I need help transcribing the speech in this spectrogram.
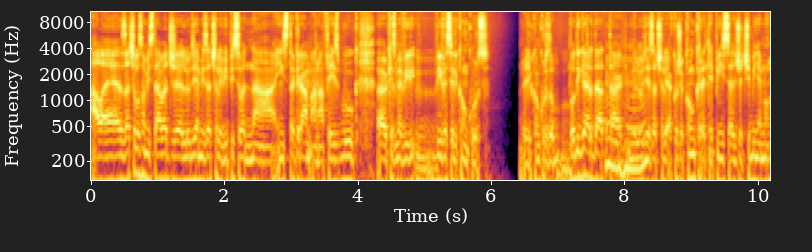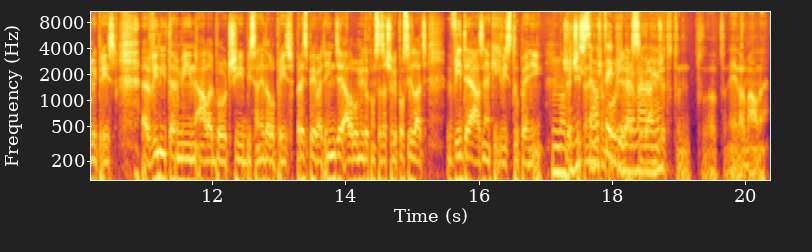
Ale začalo sa mi stávať, že ľudia mi začali vypisovať na Instagram a na Facebook, eh, keď sme vy, vyvesili konkurs že je konkurs do bodyguarda, tak mm-hmm. mi ľudia začali akože konkrétne písať, že či by nemohli prísť eh, v iný termín, alebo či by sa nedalo prísť prespievať inde, alebo mi dokonca začali posielať videá z nejakých vystúpení. No, že či to nemôžem použiť. Ja si vravím, že to, to, to, to nie je normálne.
